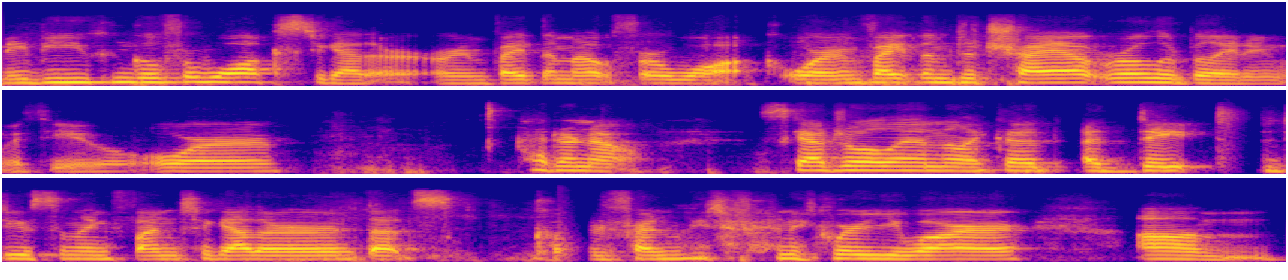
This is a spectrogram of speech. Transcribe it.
maybe you can go for walks together or invite them out for a walk or invite them to try out rollerblading with you or i don't know schedule in like a, a date to do something fun together that's covid friendly depending where you are um,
